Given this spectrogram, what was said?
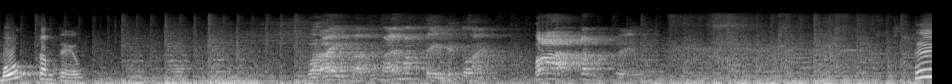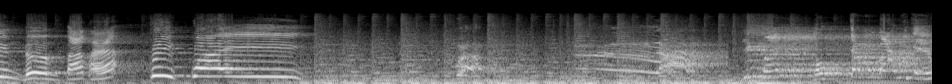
400 triệu. Và đây là chiếc máy mắc tiền nhất chỗ này 300 triệu thiên đường tạ thẻ free quay. Chiếc máy 130 triệu.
